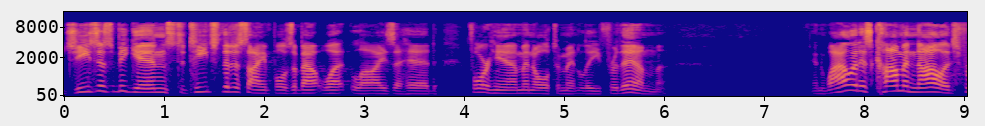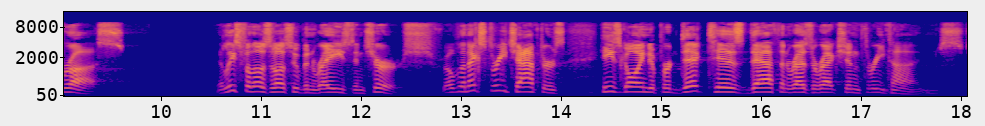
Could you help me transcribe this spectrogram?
Jesus begins to teach the disciples about what lies ahead for Him and ultimately for them. And while it is common knowledge for us, at least for those of us who've been raised in church, over the next three chapters, he's going to predict his death and resurrection three times.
